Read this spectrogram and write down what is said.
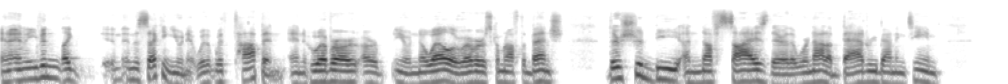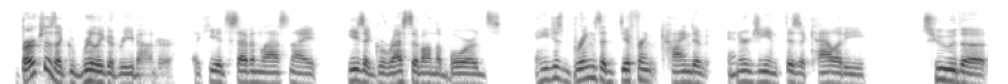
and, and even like in, in the second unit with with Toppin and whoever are, are you know Noel or whoever is coming off the bench, there should be enough size there that we're not a bad rebounding team. Burks is a really good rebounder. Like he had seven last night. He's aggressive on the boards, and he just brings a different kind of energy and physicality to the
